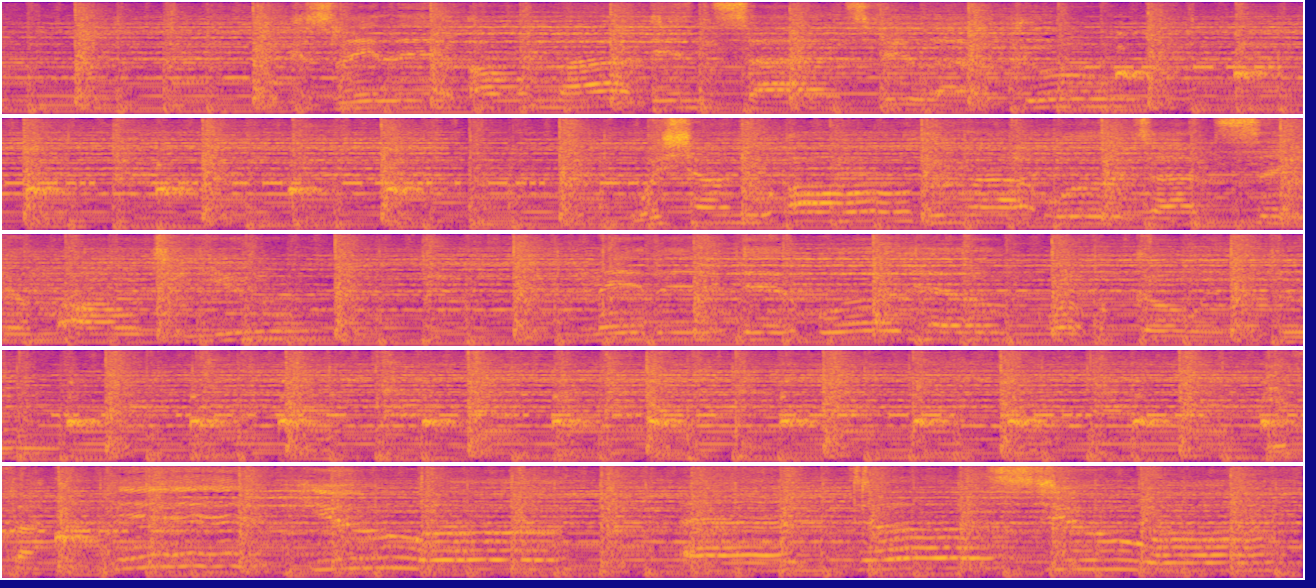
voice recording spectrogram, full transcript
Cause lately all my insides feel like goo. Wish I knew all the right words, I'd sing them all to you. Maybe it would help what we're going through. If I could pick you up and dust you off,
